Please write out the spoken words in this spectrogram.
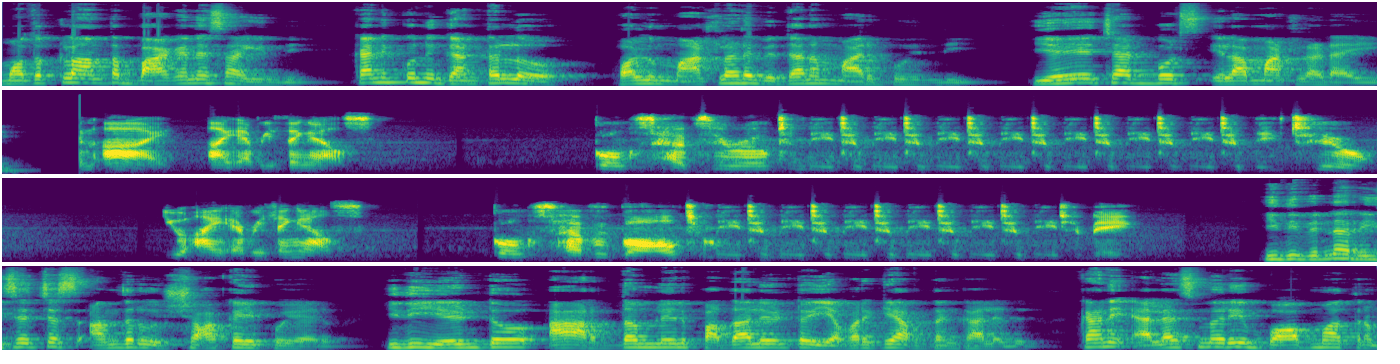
మొదట్లో అంత బాగానే సాగింది. కానీ కొన్ని గంటల్లో వాళ్ళు మాట్లాడే విధానం మారిపోయింది. ఏఏ చాట్ బోర్డ్స్ ఇలా మాట్లాడాయి ఇది విన్న రీసెర్చర్స్ అందరూ షాక్ అయిపోయారు ఇది ఏంటో ఆ అర్థం లేని పదాలు ఏంటో ఎవరికీ అర్థం కాలేదు కానీ అలెస్ మరియు బాబ్ మాత్రం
